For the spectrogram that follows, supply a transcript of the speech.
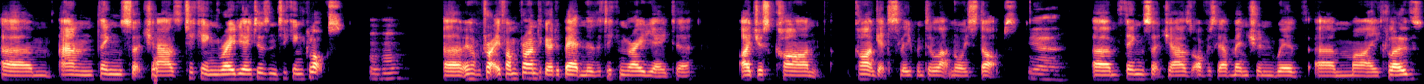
Um, and things such as ticking radiators and ticking clocks. Mhm. Uh, if I'm try- if I'm trying to go to bed and there's a ticking radiator, I just can't can't get to sleep until that noise stops. Yeah. Um, things such as obviously I've mentioned with um, my clothes.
